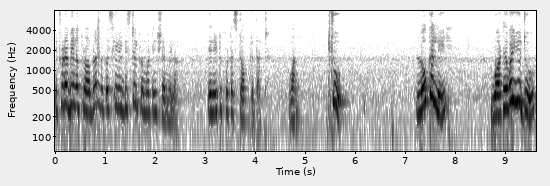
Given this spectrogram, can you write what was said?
it would have been a problem because he will be still promoting Sharmila. They need to put a stop to that. One. Two. Locally, whatever you do,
